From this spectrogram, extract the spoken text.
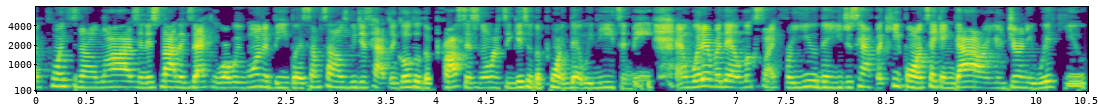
at points in our lives and it's not exactly where we want to be, but sometimes we just have to go through the process in order to get to the point that we need to be. And whatever that looks like for you, then you just have to keep on taking God on your journey with you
